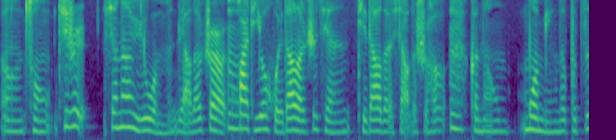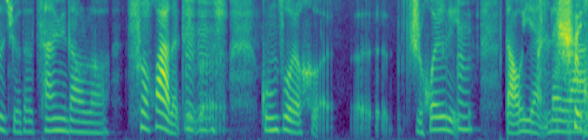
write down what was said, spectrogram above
嗯，从其实相当于我们聊到这儿，嗯话题又回到了之前提到的小的时候，嗯可能莫名的、不自觉的参与到了策划的这个工作和呃指挥里，嗯导演类啊，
